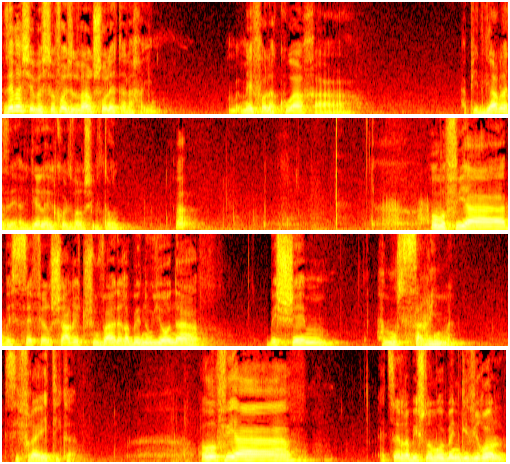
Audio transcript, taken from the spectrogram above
זה מה שבסופו של דבר שולט על החיים. מאיפה לקוח ה... הפתגם הזה, הרגל אל כל דבר שלטון? אה. הוא מופיע בספר שערי תשובה לרבנו יונה בשם המוסרים, ספרי האתיקה. הוא מופיע אצל רבי שלמה בן גבירול.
